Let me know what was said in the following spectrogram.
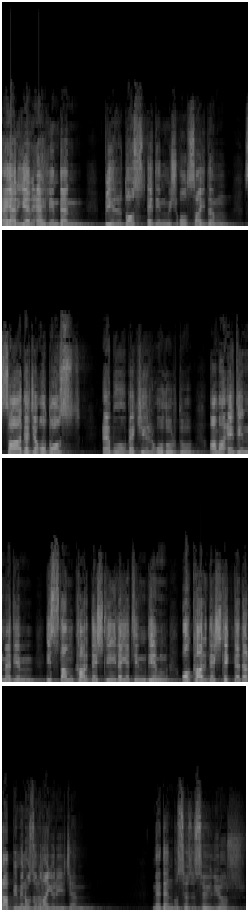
Eğer yer ehlinden bir dost edinmiş olsaydım sadece o dost Ebu Bekir olurdu. Ama edinmedim. İslam kardeşliğiyle yetindim. O kardeşlikle de Rabbimin huzuruna yürüyeceğim. Neden bu sözü söylüyor?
